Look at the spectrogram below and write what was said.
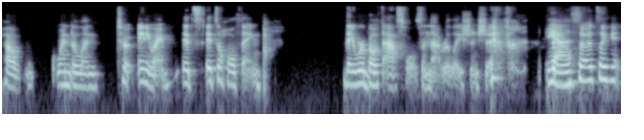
how Gwendolyn took. Anyway, it's it's a whole thing. They were both assholes in that relationship. yeah so it's like,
